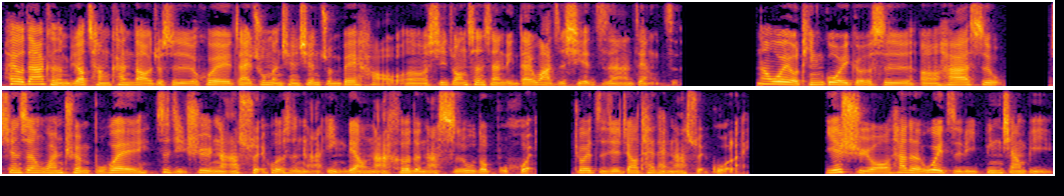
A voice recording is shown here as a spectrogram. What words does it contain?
还有大家可能比较常看到，就是会在出门前先准备好呃西装、衬衫、领带、袜子、鞋子啊这样子。那我也有听过一个是呃他是。先生完全不会自己去拿水，或者是拿饮料、拿喝的、拿食物都不会，就会直接叫太太拿水过来。也许哦，他的位置离冰箱比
